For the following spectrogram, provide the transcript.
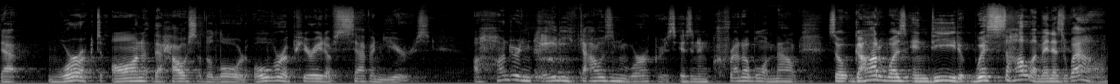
that worked on the house of the Lord over a period of seven years. 180,000 workers is an incredible amount. So God was indeed with Solomon as well,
